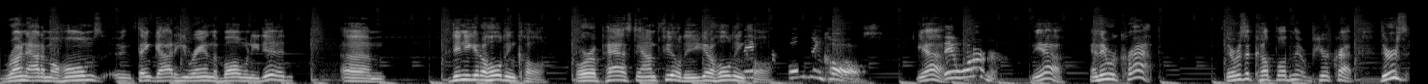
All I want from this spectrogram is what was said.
run out of Mahomes, and thank God he ran the ball when he did, um, then you get a holding call or a pass downfield, and you get a holding They- call. Holding calls. Yeah, They weren't. yeah, and they were crap. There was a couple of them that were pure crap. There's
